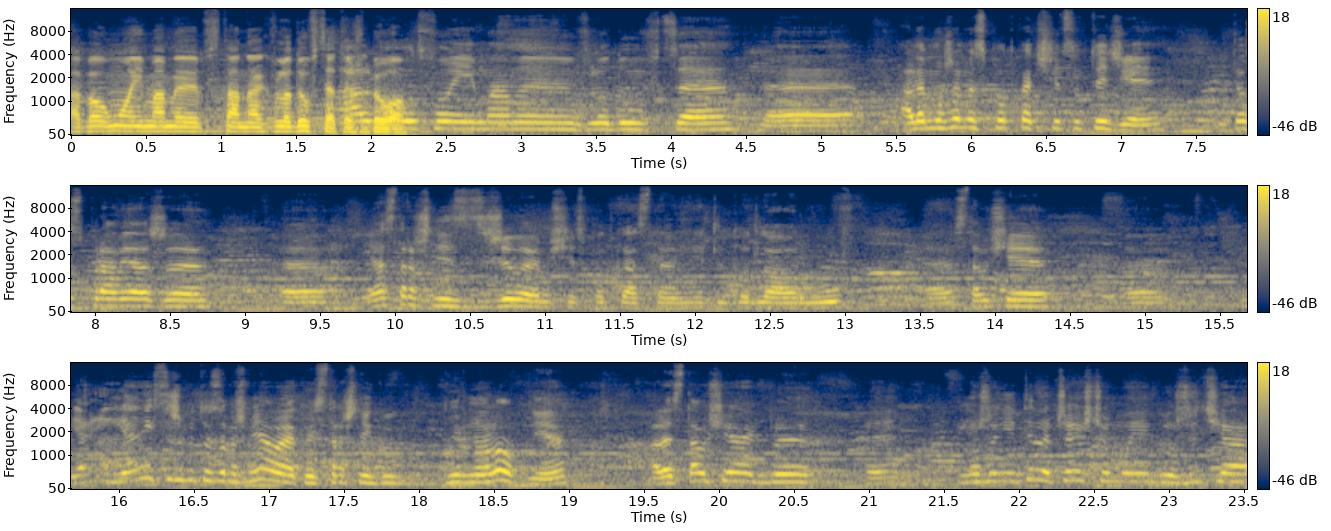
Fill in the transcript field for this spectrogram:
Albo u mojej mamy w Stanach w lodówce też albo było. u Twojej mamy w lodówce, e, ale możemy spotkać się co tydzień i to sprawia, że ja strasznie zżyłem się z podcastem nie tylko dla orłów. E, stał się... E, ja, ja nie chcę, żeby to zabrzmiało jakoś strasznie gó- górnolotnie, ale stał się jakby e, może nie tyle częścią mojego życia,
